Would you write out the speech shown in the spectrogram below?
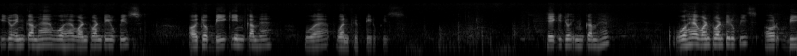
की जो इनकम है, वो है वन ट्वेंटी रुपीज़ और जो बी की इनकम है, वो है वन फिफ्टी रुपीज़ ए की जो इनकम है, वो है वन ट्वेंटी रुपीज़ और बी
